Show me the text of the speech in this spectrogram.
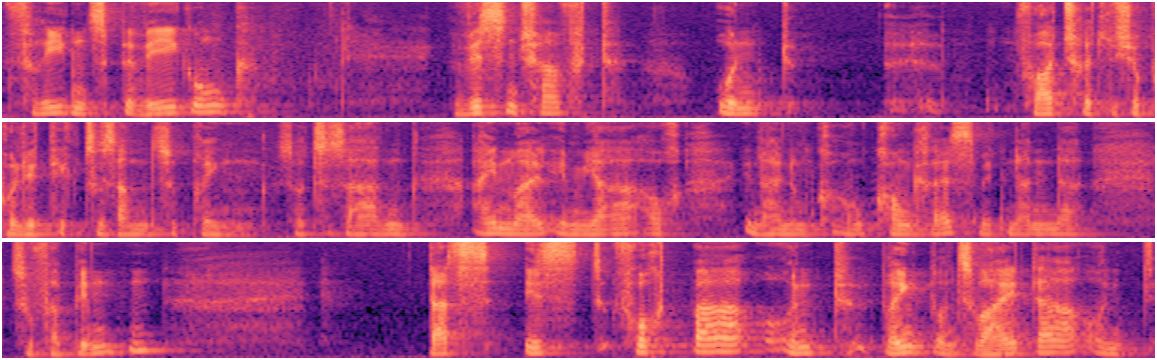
Friedensbewegung, Wissenschaft und äh, fortschrittliche Politik zusammenzubringen, sozusagen einmal im Jahr auch in einem Kongress miteinander zu verbinden das ist fruchtbar und bringt uns weiter. Und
